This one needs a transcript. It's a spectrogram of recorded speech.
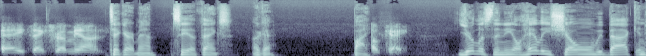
Hey, thanks for having me on. Take care, man. See ya. Thanks. Okay. Bye. Okay. You're listening to Neil Haley Show, and we'll be back in.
